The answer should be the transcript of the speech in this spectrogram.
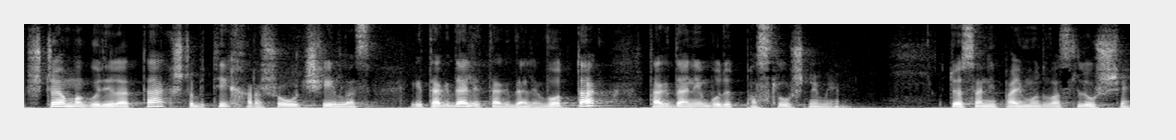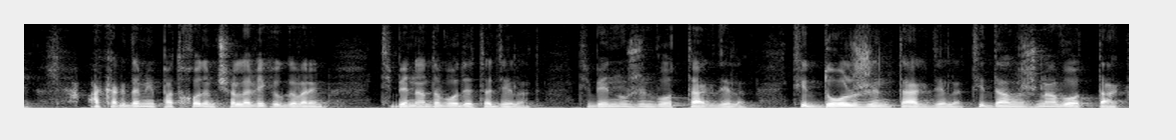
Что я могу делать так, чтобы ты хорошо училась? И так далее, и так далее. Вот так, тогда они будут послушными. То есть они поймут вас лучше. А когда мы подходим к человеку и говорим, тебе надо вот это делать, тебе нужен вот так делать, ты должен так делать, ты должна вот так,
